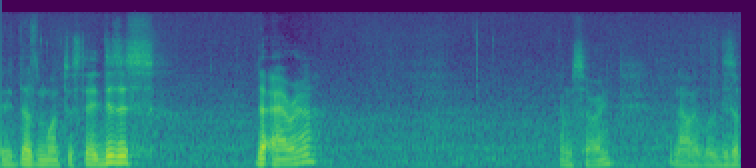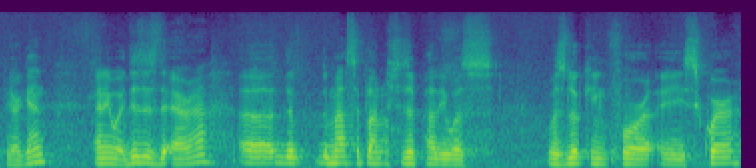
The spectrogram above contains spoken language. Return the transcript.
it doesn't want to stay. This is the area. I'm sorry. Now it will disappear again. Anyway, this is the area. Uh, the, the master plan of Cesar Pelli was was looking for a square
